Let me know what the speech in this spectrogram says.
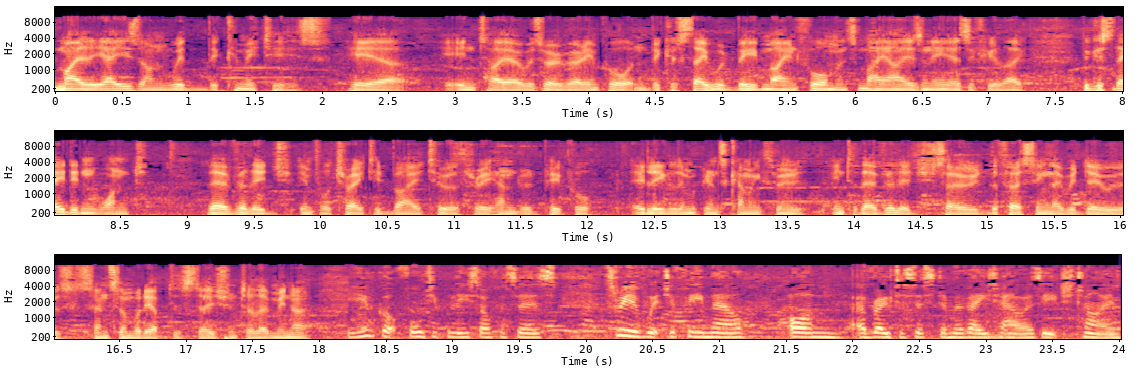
my liaison with the committees here in Tai O was very, very important because they would be my informants, my eyes and ears, if you like, because they didn't want their village infiltrated by two or three hundred people illegal immigrants coming through into their village. So the first thing they would do was send somebody up to the station to let me know. You've got 40 police officers, three of which are female, on a rota system of eight hours each time.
